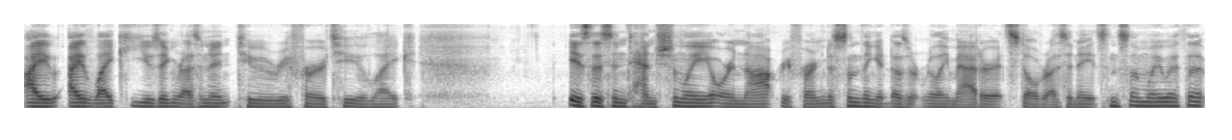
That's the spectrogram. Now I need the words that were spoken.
I, I like using resonant to refer to like is this intentionally or not referring to something? It doesn't really matter. It still resonates in some way with it.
